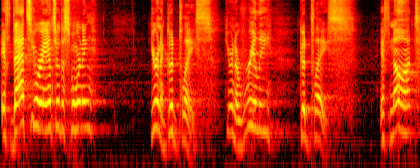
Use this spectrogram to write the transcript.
if that's your answer this morning, you're in a good place. You're in a really good place. If not,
